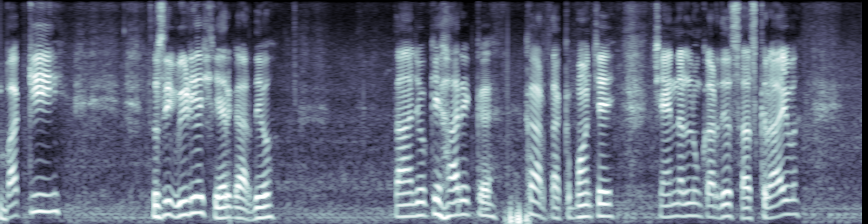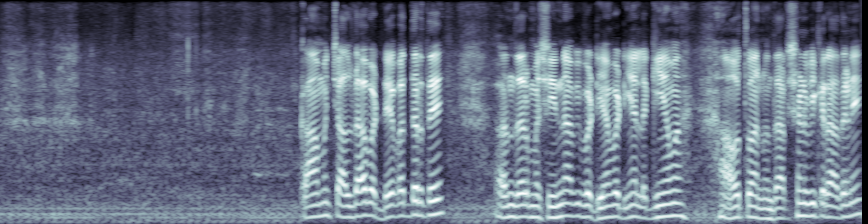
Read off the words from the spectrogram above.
ਬਾਕੀ ਤੁਸੀਂ ਵੀਡੀਓ ਸ਼ੇਅਰ ਕਰ ਦਿਓ ਤਾਂ ਜੋ ਕਿ ਹਰ ਇੱਕ ਘਰ ਤੱਕ ਪਹੁੰਚੇ। ਚੈਨਲ ਨੂੰ ਕਰ ਦਿਓ ਸਬਸਕ੍ਰਾਈਬ ਕੰਮ ਚੱਲਦਾ ਵੱਡੇ ਪੱਧਰ ਤੇ। ਅੰਦਰ ਮਸ਼ੀਨਾਂ ਵੀ ਵੱਡੀਆਂ ਵੱਡੀਆਂ ਲੱਗੀਆਂ ਵਾ। ਆਓ ਤੁਹਾਨੂੰ ਦਰਸ਼ਨ ਵੀ ਕਰਾ ਦੇਣੇ।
